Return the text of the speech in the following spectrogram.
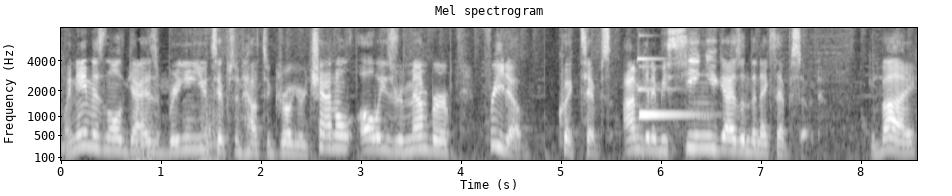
My name is Nold guys, bringing you tips on how to grow your channel. Always remember, freedom, quick tips. I'm gonna be seeing you guys on the next episode. Goodbye.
